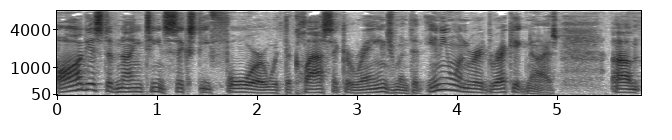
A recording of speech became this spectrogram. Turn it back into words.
August of 1964 with the classic arrangement that anyone would recognize. Um,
